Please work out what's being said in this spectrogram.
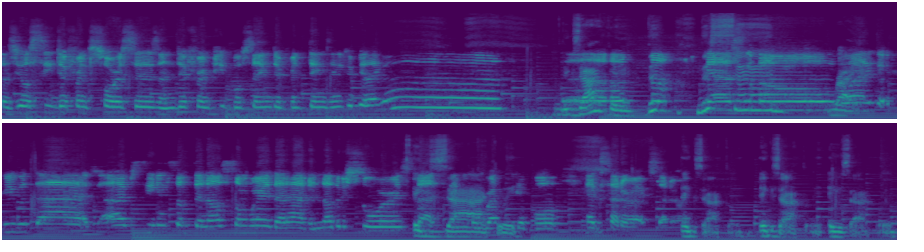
because you'll see different sources and different people saying different things, and you could be like, ah. Exactly. Uh, this, this yes, no, right. I agree with that. I've seen something else somewhere that had another source that's exactly. reputable, etc., etc. Exactly. Exactly. Exactly.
